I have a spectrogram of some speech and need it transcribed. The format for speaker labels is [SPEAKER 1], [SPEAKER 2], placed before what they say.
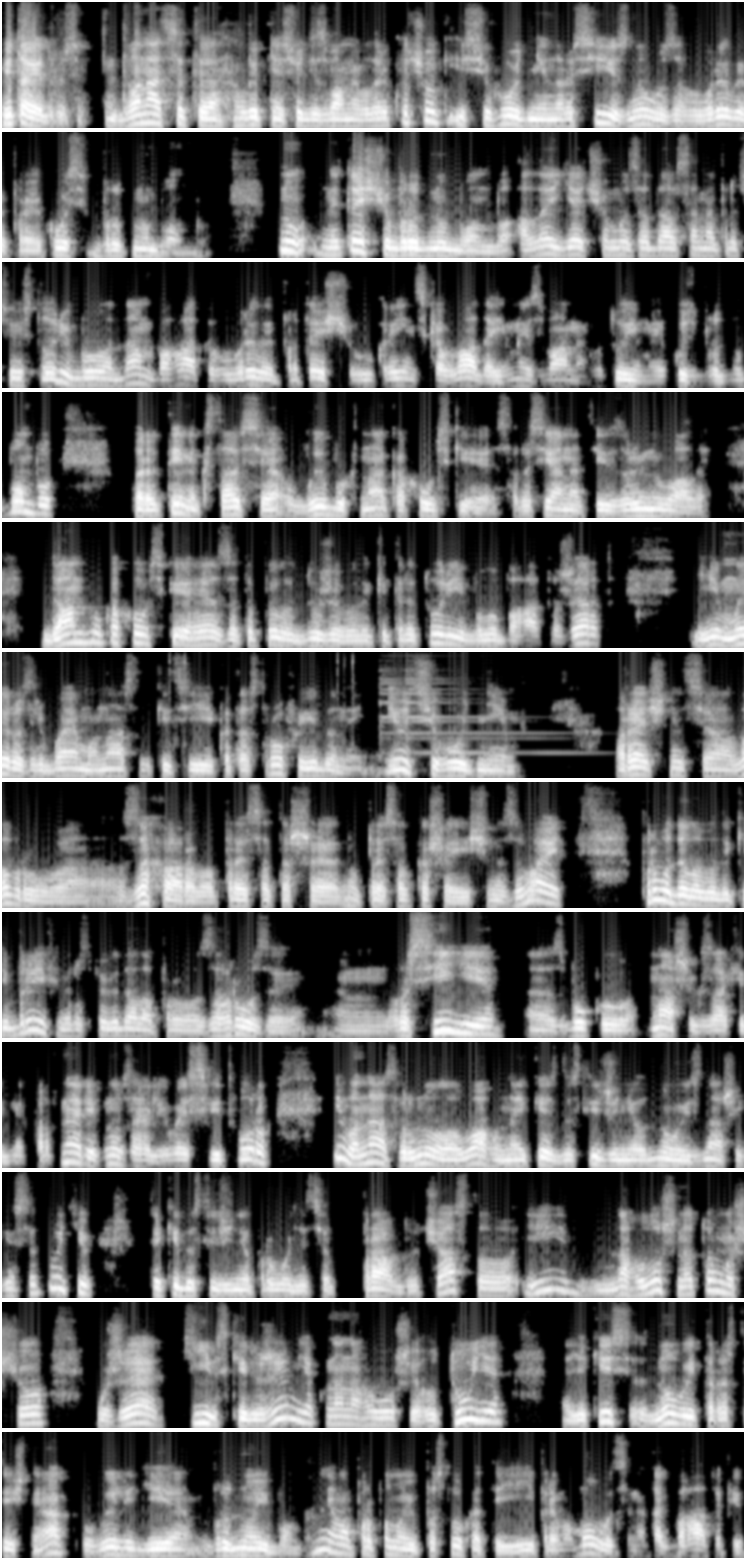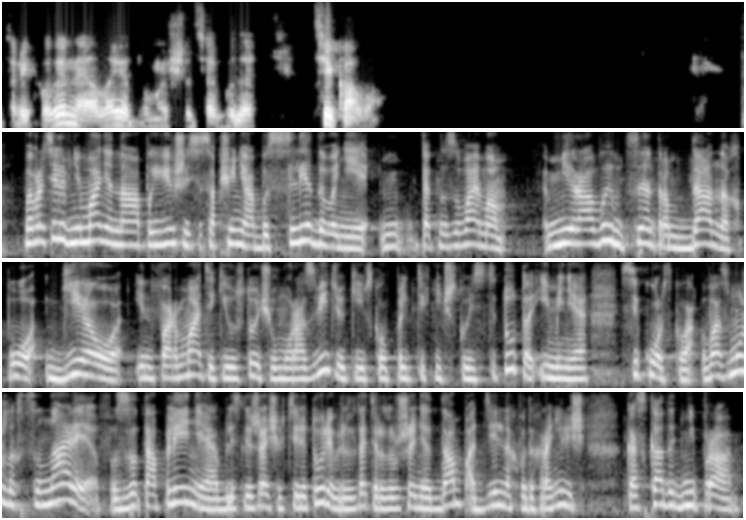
[SPEAKER 1] Вітаю, друзі! 12 липня сьогодні з вами Валерій Клочок, і сьогодні на Росії знову заговорили про якусь брудну бомбу. Ну, не те, що брудну бомбу, але я чому згадав саме про цю історію, бо нам багато говорили про те, що українська влада і ми з вами готуємо якусь брудну бомбу перед тим, як стався вибух на Каховській ГЕС. Росіяни ті зруйнували дамбу Каховської ГЕС, затопили дуже великі території, було багато жертв, і ми розрібаємо наслідки цієї катастрофи і донині. І от сьогодні речниця Лаврова, Захарова, прес-аташе, ну прес-алкаше її ще називають, проводила великий брифінг, розповідала про загрози ем, Росії е, з боку наших західних партнерів, ну взагалі весь світ ворог, і вона звернула увагу на якесь дослідження одного із наших інститутів. Такі дослідження проводяться правду часто, і наголошує на тому, що вже київський режим, як вона наголошує, готує якийсь новий терористичний акт у вигляді брудної бомби. Ну я вам пропоную послухати її прямомову. Це не так багато, півтори хвилини, але я думаю, що це буде цікаво.
[SPEAKER 2] Мы обратили внимание на появившееся сообщение об исследовании м, так называемым мировым центром данных по геоинформатике и устойчивому развитию Киевского политехнического института имени Сикорского возможных сценариев затопления близлежащих территорий в результате разрушения дамб отдельных водохранилищ каскада Днепра.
